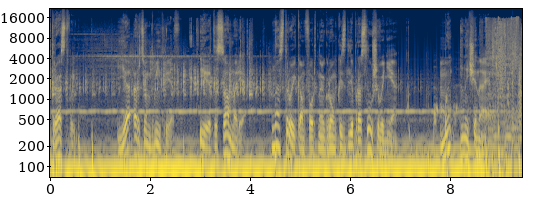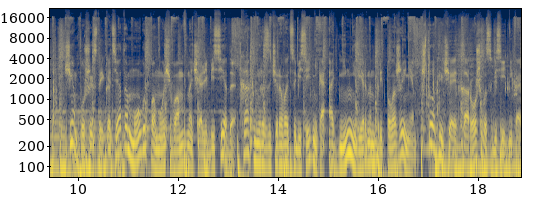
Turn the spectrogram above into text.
Здравствуй, я Артем Дмитриев, и это Саммари. Настрой комфортную громкость для прослушивания. Мы начинаем. Чем пушистые котята могут помочь вам в начале беседы? Как не разочаровать собеседника одним неверным предположением? Что отличает хорошего собеседника,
